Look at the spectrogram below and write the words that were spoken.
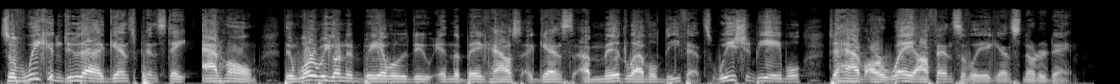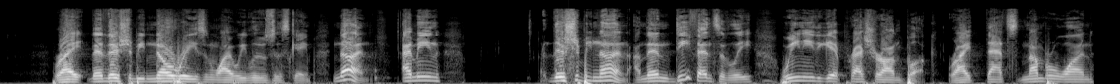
So if we can do that against Penn State at home, then what are we going to be able to do in the big house against a mid-level defense? We should be able to have our way offensively against Notre Dame. right? There should be no reason why we lose this game. None. I mean, there should be none. And then defensively, we need to get pressure on Book, right? That's number one.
